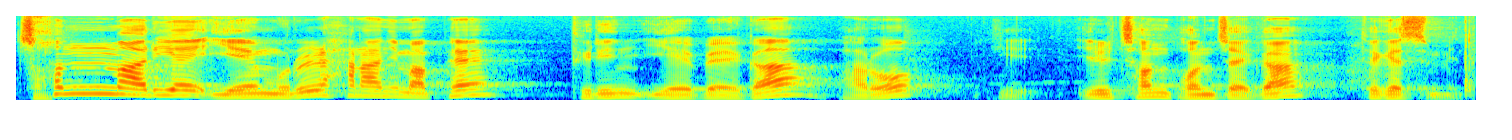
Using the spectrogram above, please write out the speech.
천 마리의 예물을 하나님 앞에 드린 예배가 바로 일천번제가 되겠습니다.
